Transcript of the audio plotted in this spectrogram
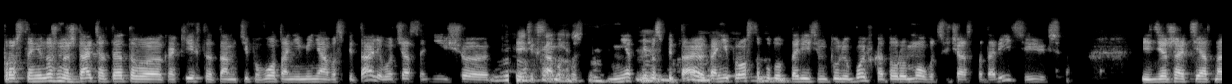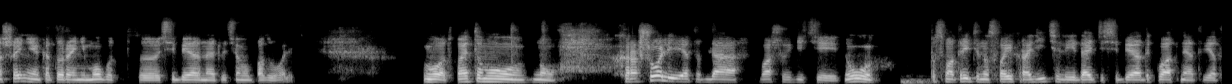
Просто не нужно ждать от этого каких-то там, типа, вот они меня воспитали, вот сейчас они еще Нет, этих конечно. самых... Нет, не воспитают, они просто будут дарить им ту любовь, которую могут сейчас подарить, и все. И держать те отношения, которые они могут э, себе на эту тему позволить. Вот, поэтому, ну, хорошо ли это для ваших детей? Ну, посмотрите на своих родителей и дайте себе адекватный ответ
